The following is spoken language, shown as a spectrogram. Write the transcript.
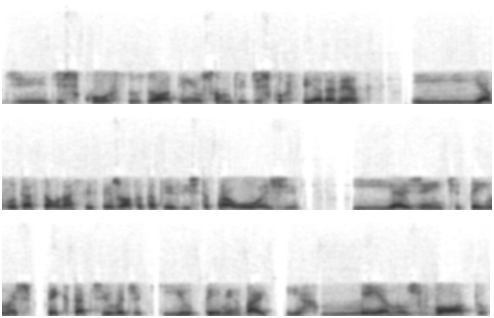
de discursos ontem, eu chamo de discurseira, né? E a votação na CCJ está prevista para hoje e a gente tem uma expectativa de que o Temer vai ter menos voto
